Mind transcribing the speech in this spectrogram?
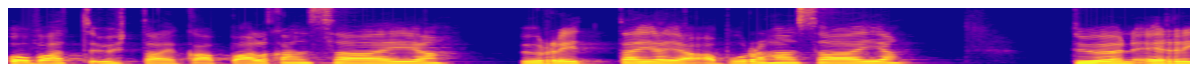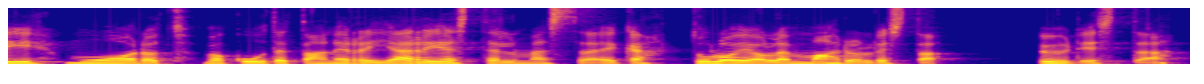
ovat yhtä aikaa palkansaajia, yrittäjä ja apurahansaajia – työn eri muodot vakuutetaan eri järjestelmässä eikä tuloja ole mahdollista yhdistää.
